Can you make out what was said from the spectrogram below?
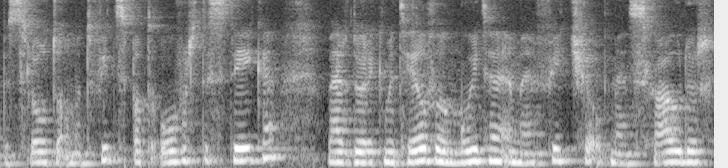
besloten om het fietspad over te steken. Waardoor ik met heel veel moeite en mijn fietsje op mijn schouder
